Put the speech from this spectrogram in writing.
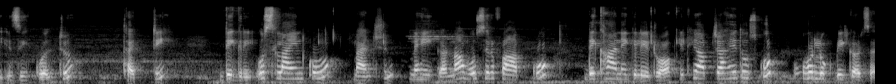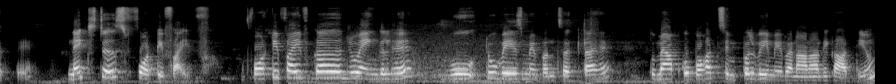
is equal to 30 degree उस लाइन को मेंशन नहीं करना। वो सिर्फ़ आपको दिखाने के लिए ड्रॉ की थी। आप चाहे तो उसको ओवरलुक भी कर सकते हैं। नेक्स्ट इज़ 45 45 का जो एंगल है, वो टू वेज में बन सकता है। तो मैं आपको बहुत सिंपल वे में बनाना दिखाती हूँ।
